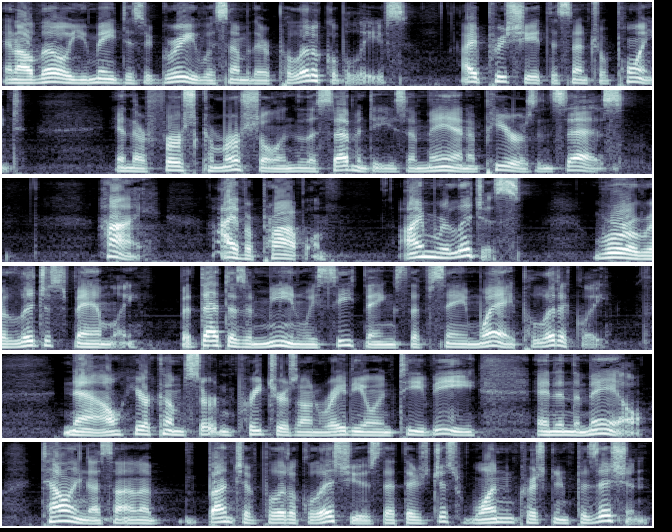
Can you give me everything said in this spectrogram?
and although you may disagree with some of their political beliefs, I appreciate the central point. In their first commercial in the 70s, a man appears and says, Hi, I have a problem. I'm religious. We're a religious family, but that doesn't mean we see things the same way politically. Now, here come certain preachers on radio and TV and in the mail telling us on a bunch of political issues that there's just one Christian position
